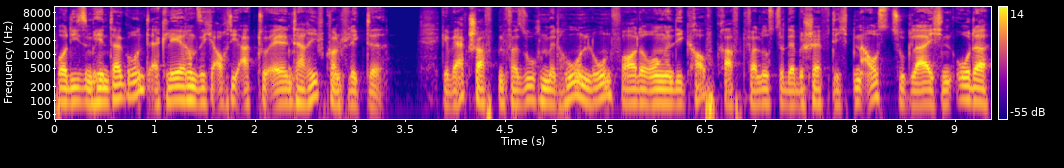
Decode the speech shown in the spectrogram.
Vor diesem Hintergrund erklären sich auch die aktuellen Tarifkonflikte. Gewerkschaften versuchen mit hohen Lohnforderungen die Kaufkraftverluste der Beschäftigten auszugleichen oder,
